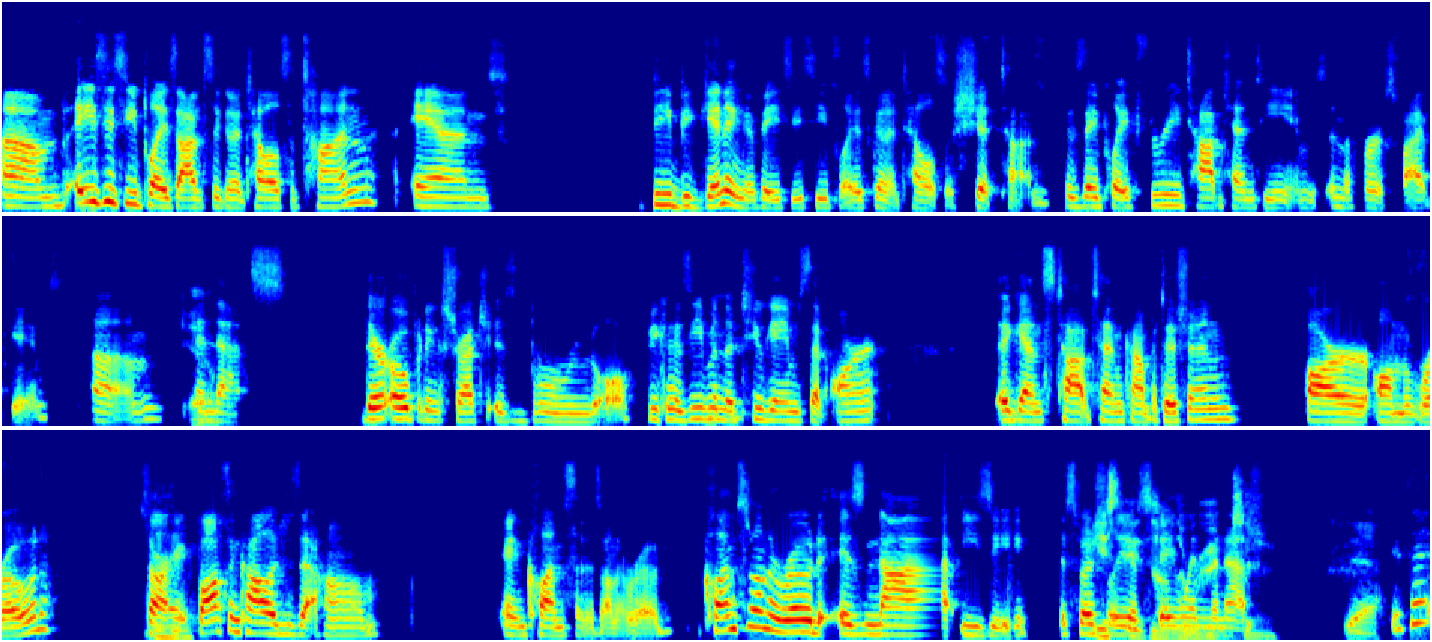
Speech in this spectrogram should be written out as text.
Um, the ACC play is obviously going to tell us a ton, and the beginning of ACC play is going to tell us a shit ton because they play three top ten teams in the first five games, um, Yeah. and that's their opening stretch is brutal because even the two games that aren't against top 10 competition are on the road. Sorry, Boston College is at home and Clemson is on the road. Clemson on the road is not easy, especially if they on win the national. too. yeah Is it?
